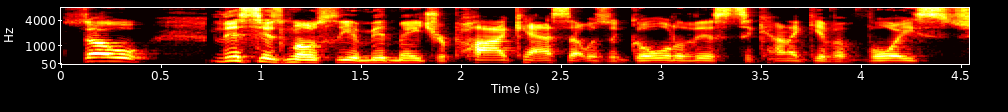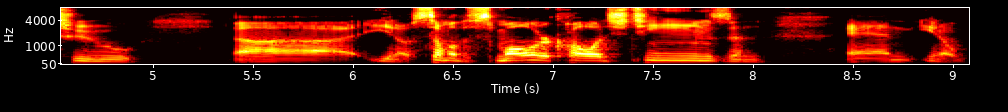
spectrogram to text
So, this is mostly a mid major podcast. That was a goal of this to kind of give a voice to. Uh, you know some of the smaller college teams and and you know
